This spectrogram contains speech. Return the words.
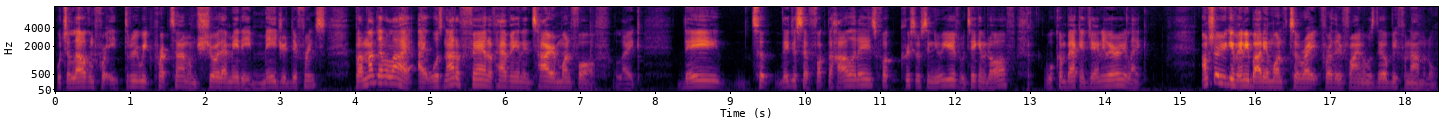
which allowed them for a three week prep time, I'm sure that made a major difference. But I'm not gonna lie, I was not a fan of having an entire month off. Like they took, they just said, "Fuck the holidays, fuck Christmas and New Year's. We're taking it off. We'll come back in January." Like I'm sure you give anybody a month to write for their finals, they'll be phenomenal.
